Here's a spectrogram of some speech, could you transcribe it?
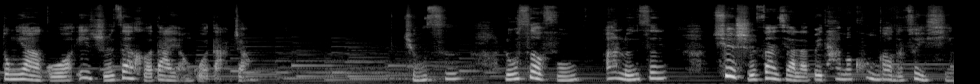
东亚国一直在和大洋国打仗。琼斯、卢瑟福、阿伦森确实犯下了被他们控告的罪行，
